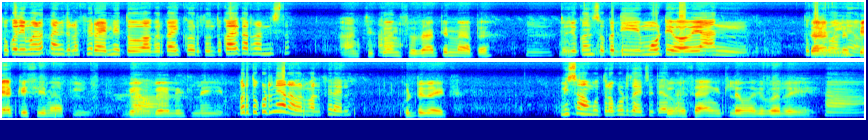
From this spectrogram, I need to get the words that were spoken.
तू कधी म्हणत नाही मी तुला फिरायला नेतो अगर काय करतो तू काय करणार नुसतं? आमची कणस जाते ना आता. हम्म, तुझे कंस कधी मोठे व्हावे आणि तू कधी मला चांगलं न्यावं. पॅकेज येईन आपली. हा. बँक बॅलन्स लय येईन बरं तू कुठे नेणार मला फिरायला? कुठे जायचं? मी सांगू तुला कुठं जायचं ते आता? तुम्ही सांगितलं म्हणजे बरं आहे. हा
